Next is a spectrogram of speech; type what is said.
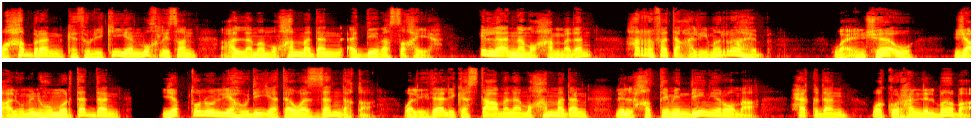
وحبرا كاثوليكيا مخلصا علم محمدا الدين الصحيح إلا أن محمدا حرف تعاليم الراهب وإن شاءوا جعلوا منه مرتدا يبطن اليهودية والزندقة ولذلك استعمل محمدا للحط من دين روما حقدا وكرها للبابا.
